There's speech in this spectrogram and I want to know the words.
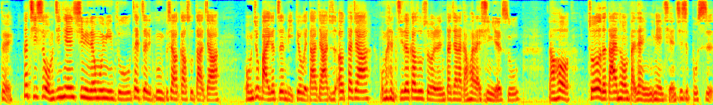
对。那其实我们今天心灵的牧民族在这里并不是要告诉大家，我们就把一个真理丢给大家，就是哦，大家我们很急的告诉所有人，大家来赶快来信耶稣，然后所有的答案通通摆在你面前。其实不是，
